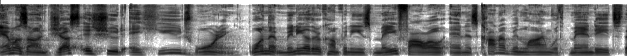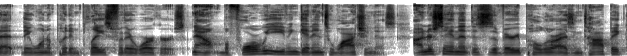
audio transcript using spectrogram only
Amazon just issued a huge warning, one that many other companies may follow, and it's kind of in line with mandates that they want to put in place for their workers. Now, before we even get into watching this, I understand that this is a very polarizing topic,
